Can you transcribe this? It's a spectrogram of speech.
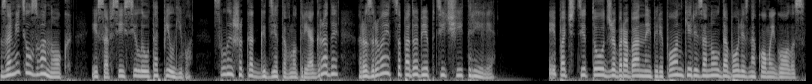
Заметил звонок и со всей силы утопил его — слыша, как где-то внутри ограды разрывается подобие птичьей трели. И почти тут же барабанные перепонки резанул до боли знакомый голос.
